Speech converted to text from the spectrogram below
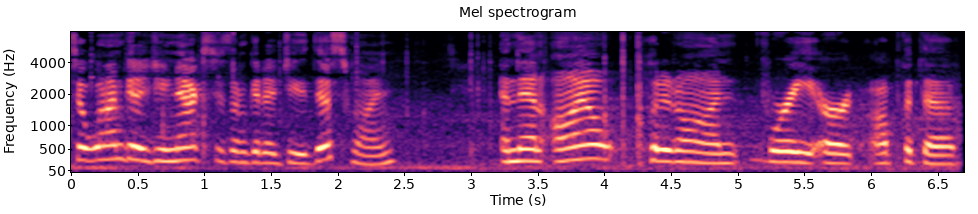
So what I'm going to do next is I'm going to do this one, and then I'll put it on for you, or I'll put the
